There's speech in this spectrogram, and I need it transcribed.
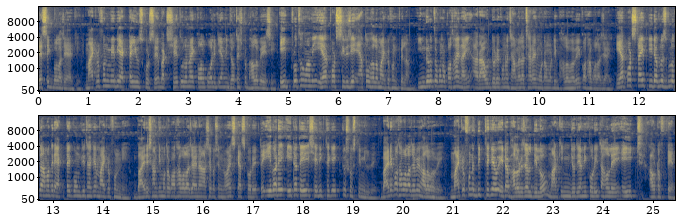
বেসিক বলা যায় আর কি। মাইক্রোফোন মেবি একটা ইউজ করছে বাট সে তুলনায় কল কোয়ালিটি আমি যথেষ্ট ভালো পেয়েছি। এই প্রথম আমি এয়ারপড সিরিজে এত ভালো মাইক্রোফোন পেলাম। ইনডোরে তো কোনো কথাই নাই, আর আউটডোরে কোনো ঝামেলা ছাড়াই মোটামুটি ভালোভাবে কথা বলা যায়। এয়ারপডস টাইপ টিডাব্লিউস গুলোতে আমাদের একটাই কমতি থাকে মাইক্রোফোন নিয়ে। বাইরে শান্তি মতো কথা বলা যায় না, আশেপাশে নয়েজ ক্যাচ করে। তো এবারে এইটাতে সেদিক থেকে একটু স্বস্তি মিলবে। বাইরে কথা বলা যাবে ভালোভাবেই। মাইক্রোফোনের দিক থেকেও এটা ভালো রেজাল্ট দিল। মার্কিং যদি আমি করি তাহলে এইট আউট অফ টেন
